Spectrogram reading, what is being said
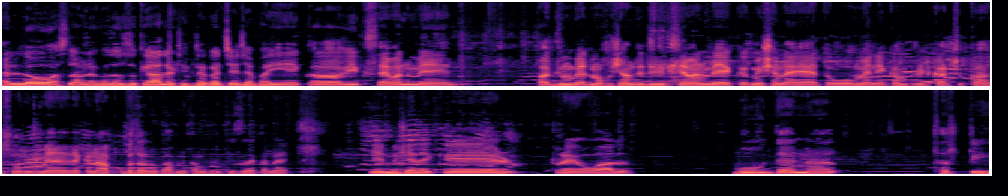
हेलो, अस्सलाम वालेकुम दोस्तों, क्या हाल है? ठीक ठाक अच्छे अच्छा भाई, एक वीक सेवन में पबजी मोबाइल में खुश आमदी वीक सेवन में एक मिशन आया है तो वो मैंने कंप्लीट कर चुका हूँ। सॉरी मैं, लेकिन आपको बता दूँ आपने कंप्लीट किस तरह करना है। ये मिशन है कि travel move then thirty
